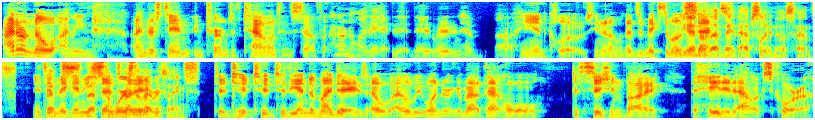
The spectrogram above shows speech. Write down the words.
I don't know. I mean, I understand in terms of talent and stuff, but I don't know why they, they, they why they didn't have uh, Hand close. You know, that just makes the most yeah, sense. no, that made absolutely no sense. it didn't make that's- any that's the worst of they- everything. To, to to to the end of my days, I will, I will be wondering about that whole decision by the hated Alex Cora,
